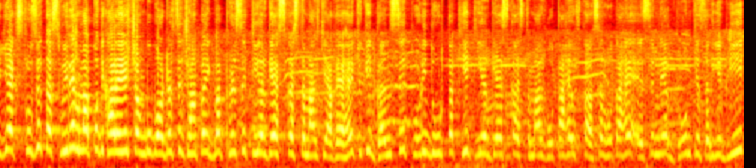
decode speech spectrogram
तो ये एक्सक्लूसिव तस्वीरें हम आपको दिखा रहे हैं शंभू बॉर्डर से, जहाँ पर एक बार फिर से टीयर गैस का इस्तेमाल किया गया है, क्योंकि गन से थोड़ी दूर तक ही टीयर गैस का इस्तेमाल होता है, उसका असर होता है। ऐसे में अब ड्रोन के ज़रिए भी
